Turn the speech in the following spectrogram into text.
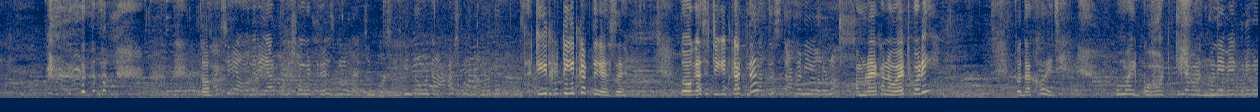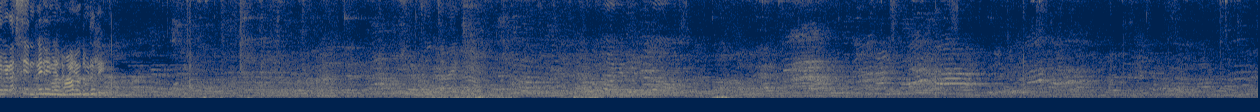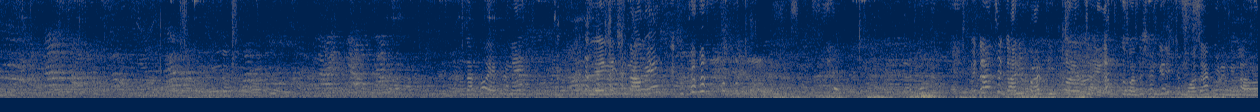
তো অ্যাকচুয়ালি আমাদের এয়ারপোর্টের সঙ্গে ড্রেসগুলো ম্যাচিং করেনি কিন্তু আমাদের আকাশ আমরা তো টিকিট টিকিট কাটতে গেছে। তো ও গেছে টিকিট কাটতে। টাকা নিয়ে গেলো না আমরা এখানে ওয়েট করি। তো দেখো এই যে ও মাই গড কি আমার মানে আমি ঘুরে ঘুরে বেড়াচ্ছি নে, নে, নে, ভিডিও আমার করতে তো দেখো এখানে প্লেন এসে নামে দেখো, এটা হচ্ছে গাড়ি পার্কিং করার জায়গা তোমাদের সঙ্গে একটু মজা করে নিলাম।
